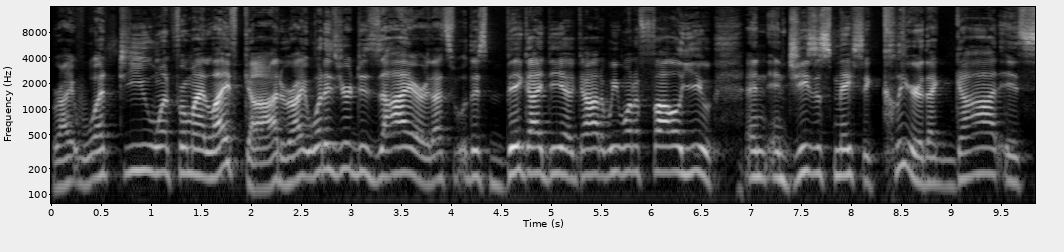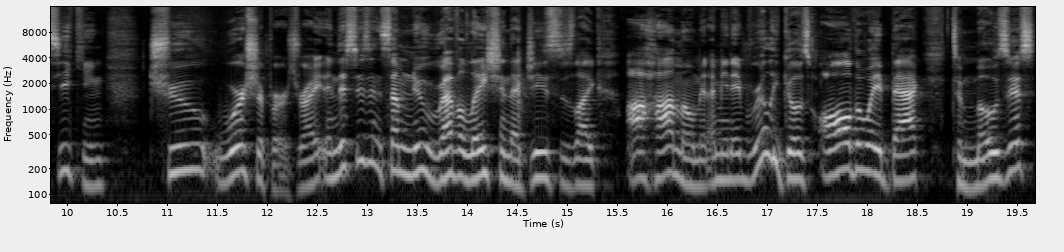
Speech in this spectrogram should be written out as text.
right? What do you want for my life god right? What is your desire? That's this big idea. God we want to follow you. And and jesus makes it clear that god is seeking true worshipers, right? And this isn't some new revelation that Jesus is like, aha moment. I mean, it really goes all the way back to Moses,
